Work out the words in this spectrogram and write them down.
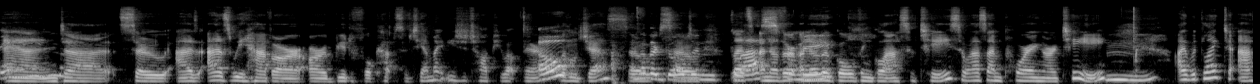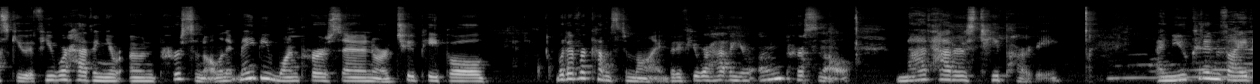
And uh, so, as as we have our our beautiful cups of tea, I might need to top you up there, Oh, little Jess. So, another so golden glass let's another for me. another golden glass of tea. So, as I'm pouring our tea. Mhm. I would like to ask you if you were having your own personal, and it may be one person or two people, whatever comes to mind, but if you were having your own personal Mad Hatter's Tea Party, and you could invite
